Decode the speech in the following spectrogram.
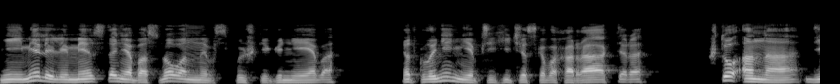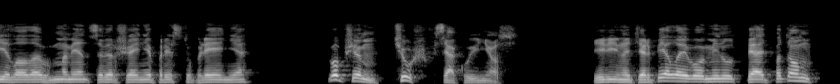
не имели ли места необоснованные вспышки гнева, отклонения психического характера, что она делала в момент совершения преступления. В общем, чушь всякую нес. Ирина терпела его минут пять, потом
